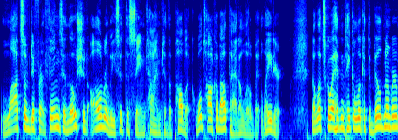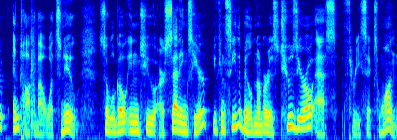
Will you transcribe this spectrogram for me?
Lots of different things, and those should all release at the same time to the public. We'll talk about that a little bit later. Now let's go ahead and take a look at the build number and talk about what's new. So we'll go into our settings here. You can see the build number is 20S361.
